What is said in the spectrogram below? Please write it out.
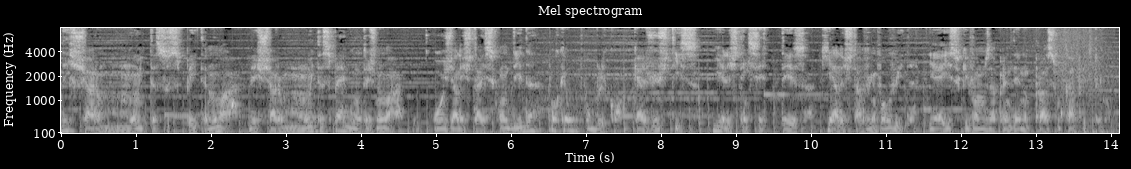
deixaram muita suspeita no ar, deixaram muitas perguntas no ar. Hoje ela está escondida porque o público quer justiça e eles têm certeza que ela estava envolvida. E é isso que vamos aprender no próximo capítulo.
